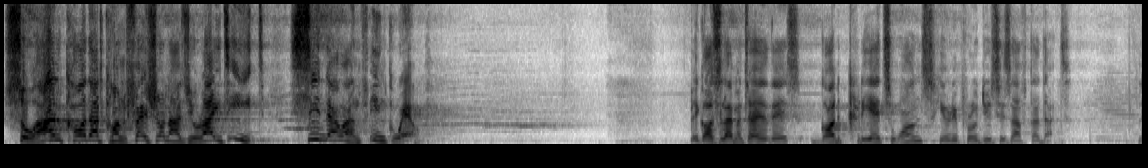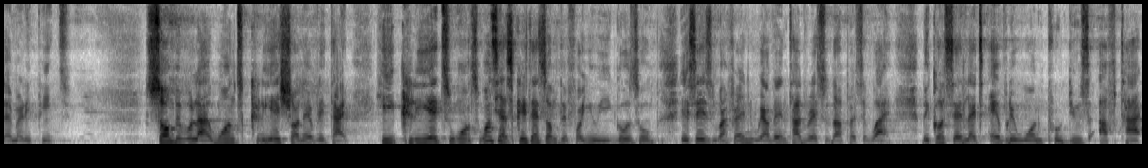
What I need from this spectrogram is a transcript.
So anchor that confession as you write it. Sit down and think well. Because let me tell you this God creates once, He reproduces after that. Let me repeat. Some people I want creation every time. He creates once. Once he has created something for you, he goes home. He says, My friend, we have entered rest with that person. Why? Because he said, Let everyone produce after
